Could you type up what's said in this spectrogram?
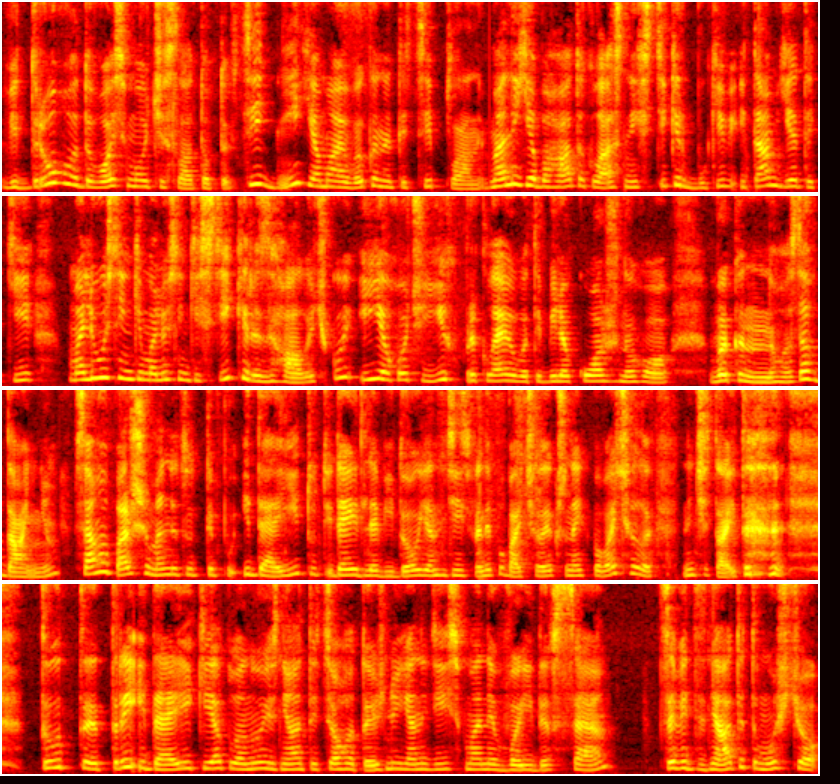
від 2 до 8 числа. Тобто в ці дні я маю виконати ці плани. У мене є багато класних стікербуків, і там є такі малюсінькі-малюсінькі стікери з галочкою, і я хочу їх приклеювати біля кожного виконаного завдання. Саме перше, в мене тут, типу, ідеї. Тут ідеї для відео. Я надіюсь, ви не побачили. Якщо навіть побачили, не читайте. Тут е, три ідеї, які я планую зняти цього тижня. Я надіюсь, в мене вийде все. Це відзняти, тому що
